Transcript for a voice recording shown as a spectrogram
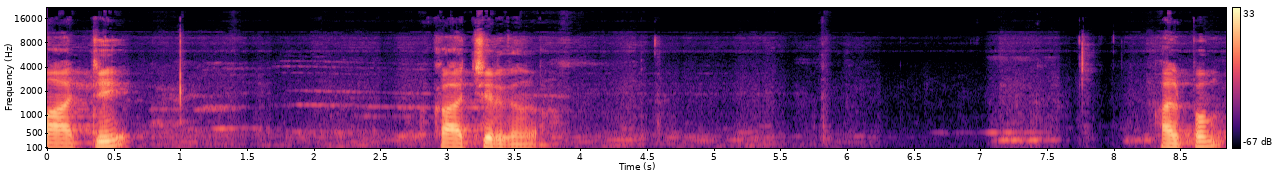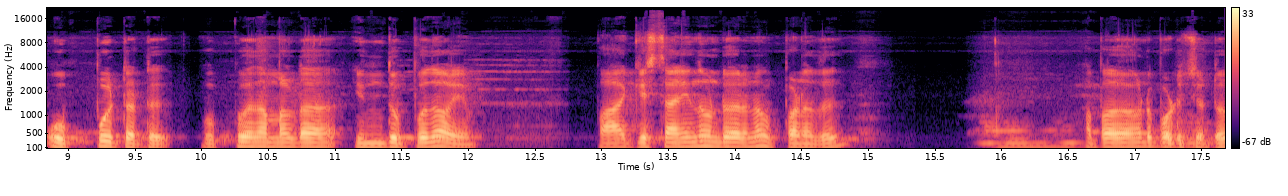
മാറ്റി കാച്ചിയെടുക്കുന്നത്. അല്പം ഉപ്പ് ഇട്ടിട്ട് ഉപ്പ് നമ്മളുടെ ഇന്ദുപ്പ് എന്ന് പറയും. പാകിസ്ഥാനിൽ നിന്ന് കൊണ്ടുവരുന്ന ഉപ്പാണിത്. അപ്പോൾ അതുകൊണ്ട് പൊടിച്ചിട്ട്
